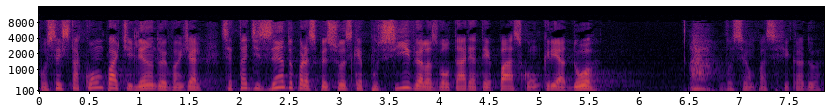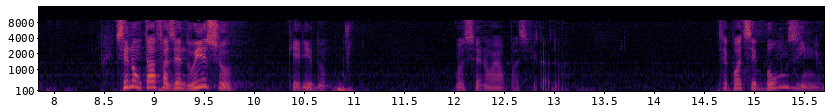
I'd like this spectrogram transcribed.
Você está compartilhando o Evangelho? Você está dizendo para as pessoas que é possível elas voltarem a ter paz com o Criador? Ah, você é um pacificador. Você não está fazendo isso? Querido, você não é um pacificador. Você pode ser bonzinho.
